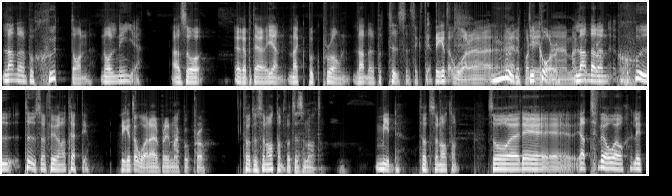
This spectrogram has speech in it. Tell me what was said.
Landar den på 1709. Alltså, jag repeterar igen. Macbook Pro landade på 1061. Vilket år är det på din Macbook landar den 7430. Vilket år är det på din Macbook Pro? 2018. 2018. mid 2018. Så eh, det är ja, två år, lite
